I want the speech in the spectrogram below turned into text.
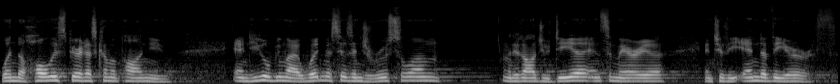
when the Holy Spirit has come upon you, and you will be my witnesses in Jerusalem and in all Judea and Samaria and to the end of the earth.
